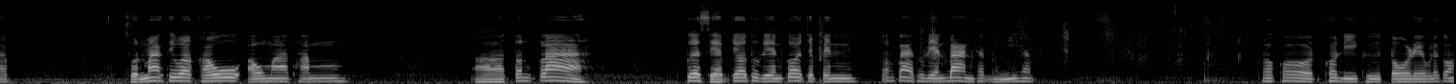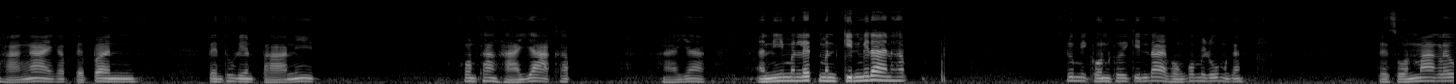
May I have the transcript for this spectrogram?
ครับ ส่วนมากที่ว่าเขาเอามาทำต้นกล้า เพื่อเสียบยอดทุเรียนก็จะเป็นต้นกล้าทุเรียนบ้านครับอย่างนี้ครับแล้วก็ข้อดีคือโตเร็วแล้วก็หาง่ายครับ แต่เป็นเป็นทุเรียนป่านี่ค่อนข้างหายากครับ หายาก อันนี้มเมล็ดมันกินไม่ได้นะครับหรือมีคนเคยกินได้ผมก็ไม่รู้เหมือนกัน แต่ส่วนมากแล้ว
